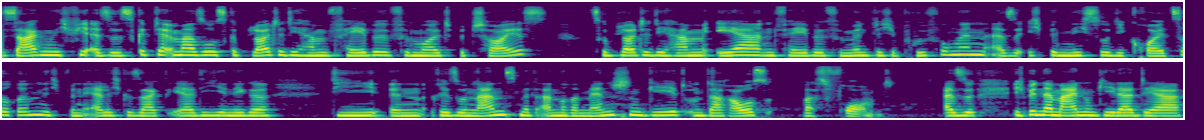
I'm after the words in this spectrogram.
sagen nicht viel, also es gibt ja immer so, es gibt Leute, die haben Fable für Multiple Choice. Es gibt Leute, die haben eher ein Fable für mündliche Prüfungen. Also ich bin nicht so die Kreuzerin. Ich bin ehrlich gesagt eher diejenige, die in Resonanz mit anderen Menschen geht und daraus was formt. Also ich bin der Meinung, jeder, der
